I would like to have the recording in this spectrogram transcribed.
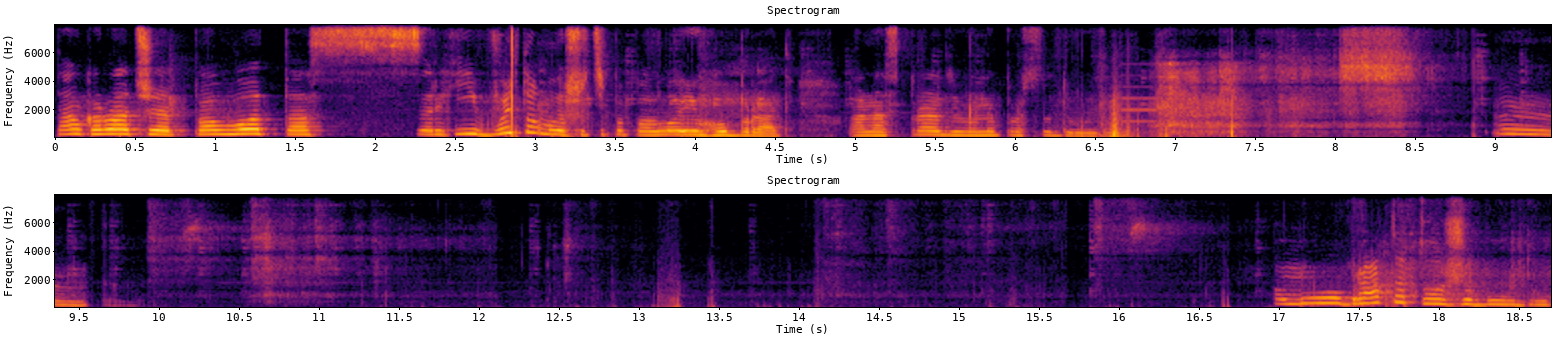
Там, коротше, Павло та Сергій видумали, що типу Павло його брат, а насправді вони просто друзі. А мого брата теж був друг.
